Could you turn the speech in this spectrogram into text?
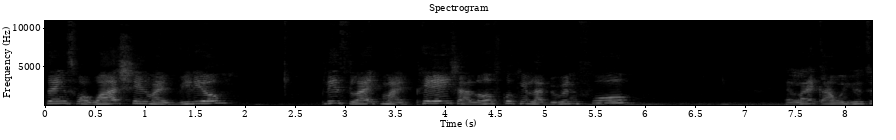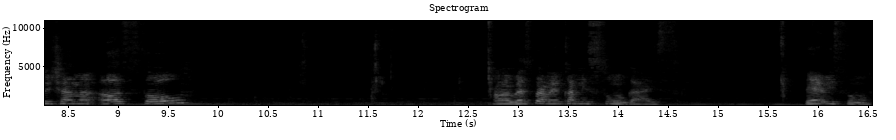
Thanks for watching my video. Please like my page. I love cooking Liberian food. And like our YouTube channel also. Our restaurant coming soon, guys. Very soon.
